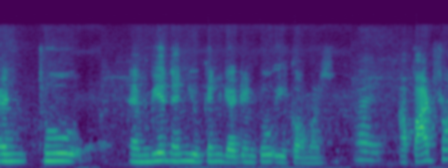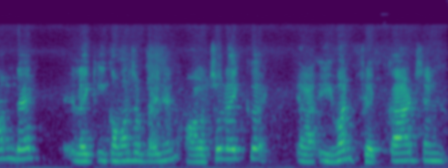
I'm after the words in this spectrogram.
and through MBA then you can get into e-commerce. Right. Apart from that, like e-commerce supply chain, also like uh, even Flipkarts and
